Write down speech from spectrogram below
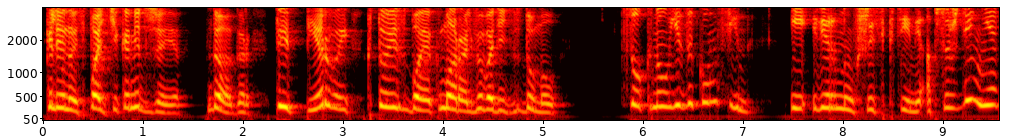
Клянусь пальчиками Джея. Дагар, ты первый, кто из баек мораль выводить вздумал. Цокнул языком Фин и, вернувшись к теме обсуждения,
